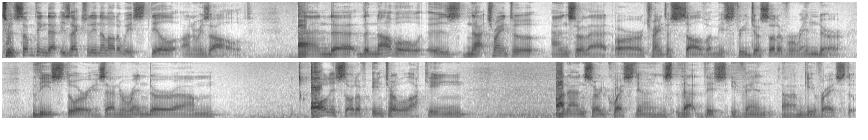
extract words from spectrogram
to something that is actually, in a lot of ways, still unresolved. And uh, the novel is not trying to answer that or trying to solve a mystery, just sort of render these stories and render um, all these sort of interlocking unanswered questions that this event um, gave rise to.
